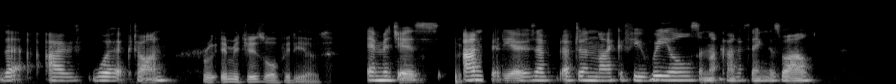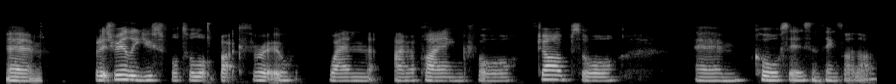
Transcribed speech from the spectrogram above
that I've worked on, Through images or videos? images and videos. I've I've done like a few reels and that kind of thing as well. Um, but it's really useful to look back through when I'm applying for jobs or um, courses and things like that.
